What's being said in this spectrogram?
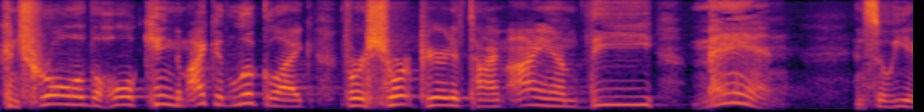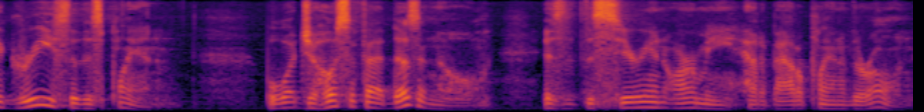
control of the whole kingdom. I could look like, for a short period of time, I am the man. And so he agrees to this plan. But what Jehoshaphat doesn't know is that the Syrian army had a battle plan of their own.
